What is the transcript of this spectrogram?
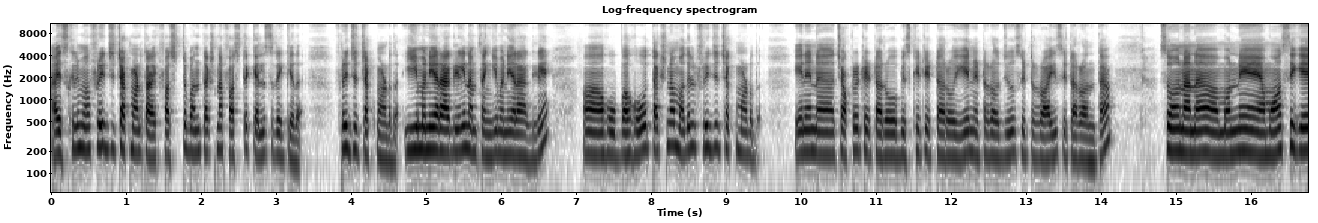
ಐಸ್ ಕ್ರೀಮ್ ಫ್ರಿಜ್ ಚೆಕ್ ಮಾಡ್ತಾಳೆ ಫಸ್ಟ್ ಬಂದ ತಕ್ಷಣ ಫಸ್ಟ್ ಕೆಲಸ ರೇಕಿದ ಫ್ರಿಜ್ ಚೆಕ್ ಮಾಡೋದು. ಈ ಮನೆಯವರಾಗಲಿ ನಮ್ಮ ತಂಗಿ ಮನೆಯವರಾಗಲಿ ಒಬ್ಬ ಹೋದ ತಕ್ಷಣ ಮೊದಲು ಫ್ರಿಜ್ ಚೆಕ್ ಮಾಡೋದು. ಏನೇನು ಚಾಕ್ಲೇಟ್ ಇಟ್ಟಾರೋ, ಬಿಸ್ಕಿಟ್ ಇಟ್ಟಾರೋ, ಏನು ಇಟ್ಟಾರೋ, ಜ್ಯೂಸ್ ಇಟ್ಟಾರೋ, ಐಸ್ ಇಟ್ಟಾರೋ ಅಂತ. ಸೊ, ನಾನು ಮೊನ್ನೆ ಅಮಾವಾಸ್ಯೆಗೆ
